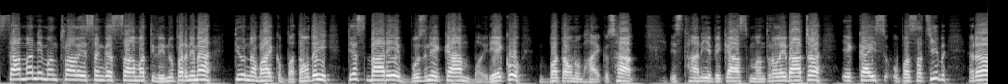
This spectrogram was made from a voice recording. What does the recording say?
सामान्य मन्त्रालयसँग सहमति लिनुपर्नेमा त्यो नभएको बताउँदै त्यसबारे बुझ्ने काम भइरहेको बताउनु भएको छ। स्थानीय विकास मन्त्रालयबाट एक्काइस उपसचिव र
